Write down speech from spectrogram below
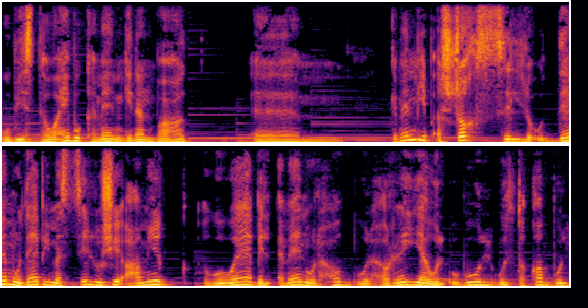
وبيستوعبوا كمان جنان بعض. كمان بيبقى الشخص اللي قدامه ده بيمثله شيء عميق جواه بالأمان والحب والحرية والقبول والتقبل.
